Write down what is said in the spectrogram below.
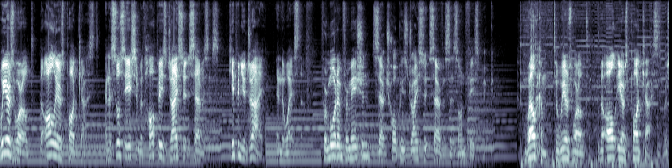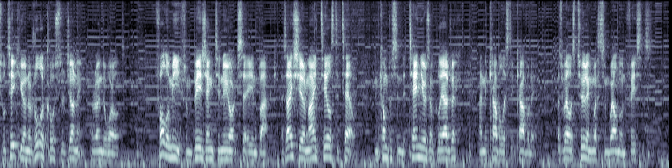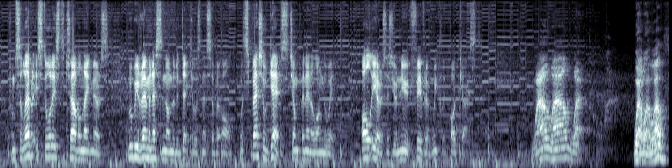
Weir's World, the All Ears podcast, in association with Hoppy's Dry Suit Services, keeping you dry in the wet stuff. For more information, search Hoppy's Dry Suit Services on Facebook. Welcome to Weir's World, the All Ears podcast, which will take you on a roller coaster journey around the world. Follow me from Beijing to New York City and back as I share my tales to tell, encompassing the 10 years of Gleadric and the Kabbalistic Cavalry, as well as touring with some well known faces. From celebrity stories to travel nightmares, we'll be reminiscing on the ridiculousness of it all, with special guests jumping in along the way. All Ears is your new favourite weekly podcast. Well, well, well. Well, well, well.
